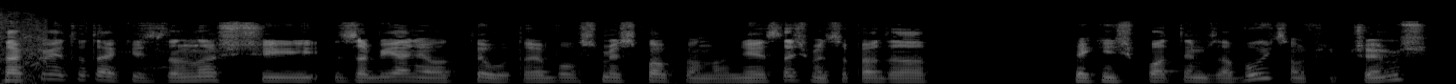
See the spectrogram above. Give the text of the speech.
Brakuje tutaj jakiejś zdolności zabijania od tyłu, to by było w sumie spoko. No nie jesteśmy co prawda jakimś płatnym zabójcą czy czymś.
